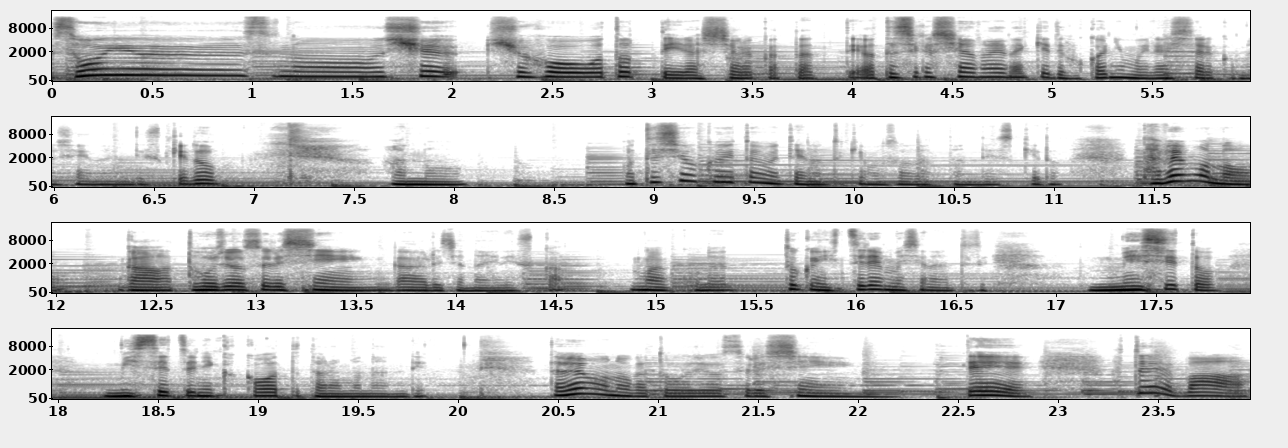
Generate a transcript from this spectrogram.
そういうその手法をとっていらっしゃる方って私が知らないだけで他にもいらっしゃるかもしれないんですけどあの私を食い止めての時もそうだったんですけど食べ物が登場するシーンがあるじゃないですか。まあ、この特に失恋飯なんて飯と密接に関わったドラマなんで食べ物が登場するシーンで例えば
